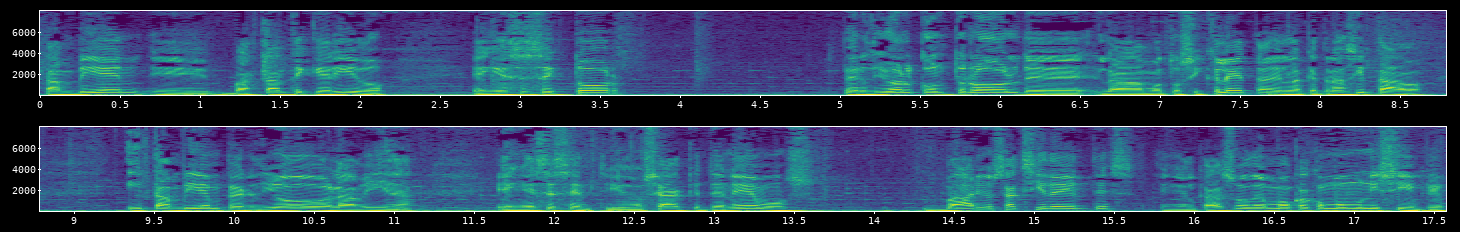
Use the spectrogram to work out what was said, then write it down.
también eh, bastante querido en ese sector perdió el control de la motocicleta en la que transitaba y también perdió la vida en ese sentido. O sea que tenemos varios accidentes, en el caso de Moca como municipio,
